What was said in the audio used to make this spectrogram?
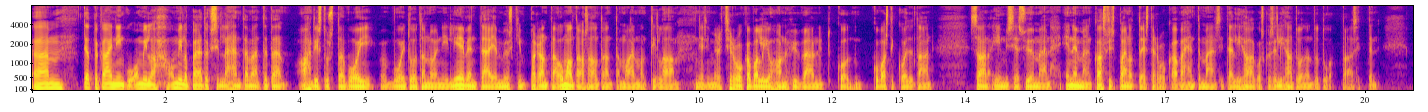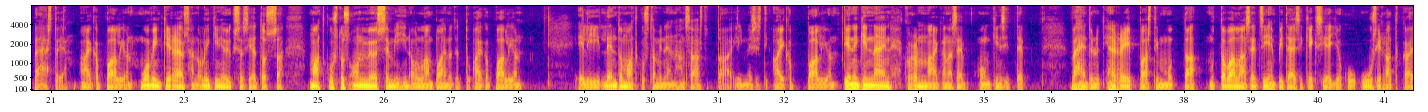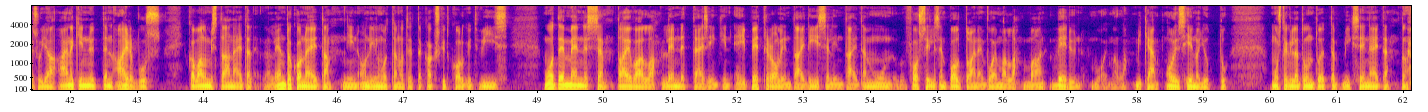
Ähm, totta kai niin kuin omilla, omilla päätöksillähän tämä, tätä ahdistusta voi, voi tuota noin niin lieventää ja myöskin parantaa omalta osaltaan tätä maailman tilaa. Esimerkiksi ruokavaliohan on hyvä. Nyt ko- kovasti koitetaan saada ihmisiä syömään enemmän kasvispainotteista ruokaa, vähentämään sitä lihaa, koska se lihatuotanto tuottaa sitten päästöjä aika paljon. Muovin keräyshän olikin jo yksi asia tuossa. Matkustus on myös se, mihin ollaan painotettu aika paljon – Eli lentomatkustaminenhan saastuttaa ilmeisesti aika paljon. Tietenkin näin koronan aikana se onkin sitten vähentynyt ihan reippaasti, mutta, mutta tavallaan se, että siihen pitäisi keksiä joku uusi ratkaisu. Ja ainakin nyt Airbus, joka valmistaa näitä lentokoneita, niin on ilmoittanut, että 2035 Vuoteen mennessä taivaalla lennettäisiinkin ei petrolin tai dieselin tai tämän muun fossiilisen polttoaineen voimalla, vaan vedyn voimalla, mikä olisi hieno juttu. Musta kyllä tuntuu, että miksei näitä,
